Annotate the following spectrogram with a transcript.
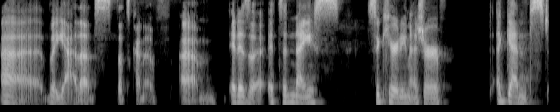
uh but yeah that's that's kind of um it is a it's a nice security measure against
